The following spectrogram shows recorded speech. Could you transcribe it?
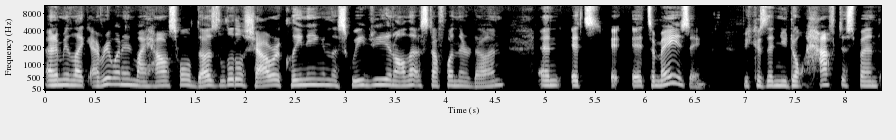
And I mean, like everyone in my household does little shower cleaning and the squeegee and all that stuff when they're done, and it's it, it's amazing because then you don't have to spend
